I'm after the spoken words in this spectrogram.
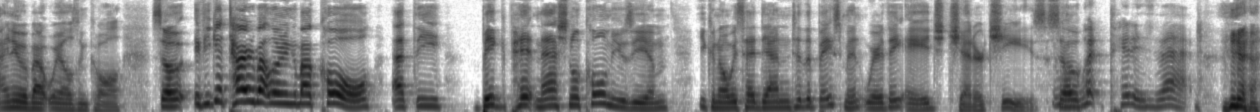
I knew about Wales and coal. So if you get tired about learning about coal at the Big Pit National Coal Museum, you can always head down into the basement where they age cheddar cheese. So what pit is that? Yeah.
